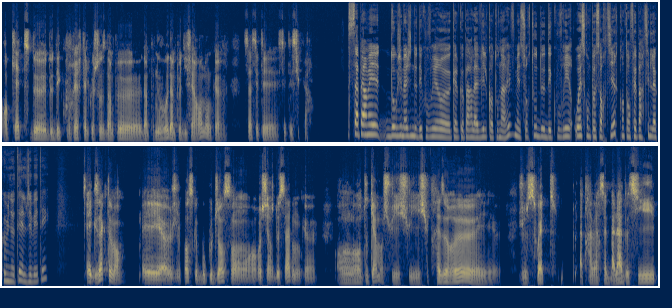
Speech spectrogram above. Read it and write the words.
en quête de, de, découvrir quelque chose d'un peu, d'un peu nouveau, d'un peu différent. Donc ça c'était, c'était super. Ça permet donc j'imagine de découvrir quelque part la ville quand on arrive, mais surtout de découvrir où est-ce qu'on peut sortir quand on fait partie de la communauté LGBT. Exactement, et euh, je pense que beaucoup de gens sont en recherche de ça. Donc, euh, en, tout cas, moi, je suis, très heureux et je souhaite, à travers cette balade aussi,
